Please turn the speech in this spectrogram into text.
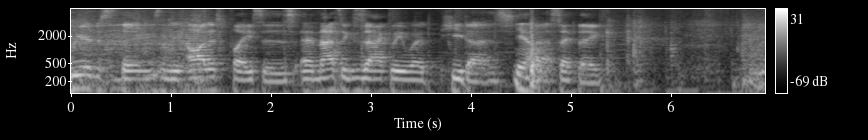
weirdest things in the oddest places, and that's exactly what he does Yeah. best, I think. You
